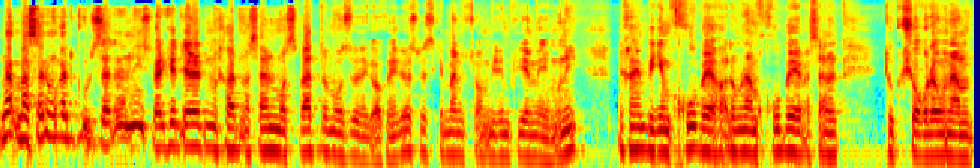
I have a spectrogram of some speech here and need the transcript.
نه مثلا اونقدر گول زدن نیست بلکه دلت می‌خواد مثلا مثبت به موضوع نگاه کنید درست بس که من شما میریم توی مهمونی می‌خوایم بگیم خوبه حالمون خوبه مثلا تو شغل اونم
